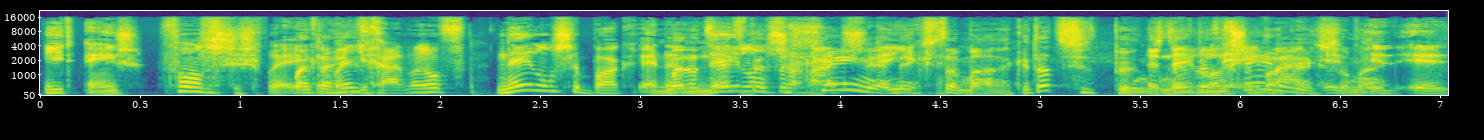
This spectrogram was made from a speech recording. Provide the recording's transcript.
niet eens Frans te spreken. Maar dat Want je heeft- gaat naar een Nederlandse bakker en maar een dat heeft Nederlandse de arts. genen en je niks te maken. Dat is het punt. Dat heeft met Nederlandse niks te maar maken. eh, eh,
